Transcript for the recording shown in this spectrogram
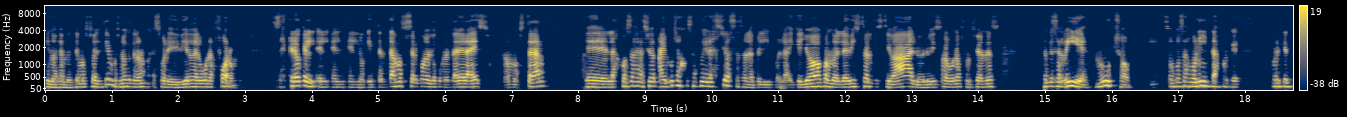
y nos lamentemos todo el tiempo, sino que tenemos que sobrevivir de alguna forma. Entonces, creo que el, el- el- lo que intentamos hacer con el documental era eso, ¿no? Mostrar eh, las cosas graciosas. Hay muchas cosas muy graciosas en la película y que yo cuando le he visto el festival o le he visto en algunas funciones, la gente se ríe mucho. Son cosas bonitas porque, porque,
